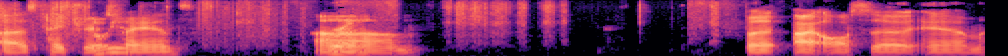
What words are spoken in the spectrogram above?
uh, as Patriots Oh, yeah. fans. Right. Um, but I also am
